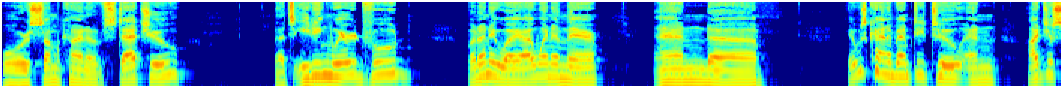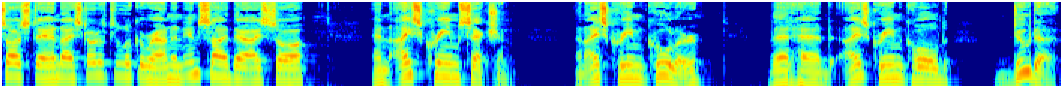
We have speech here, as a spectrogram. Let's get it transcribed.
or some kind of statue that's eating weird food. But anyway, I went in there and uh, it was kind of empty too. And I just saw a stand. I started to look around, and inside there I saw an ice cream section, an ice cream cooler that had ice cream called Duda.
